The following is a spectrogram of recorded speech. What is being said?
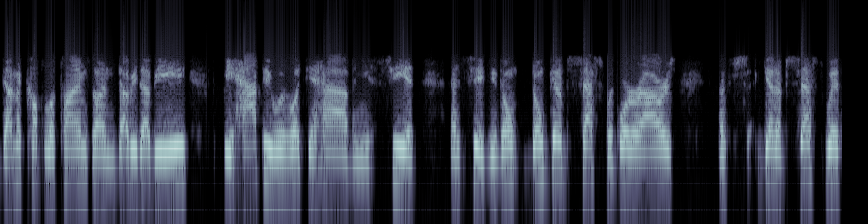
done a couple of times on WWE. Be happy with what you have, and you see it and see it. You don't don't get obsessed with quarter hours. Get obsessed with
